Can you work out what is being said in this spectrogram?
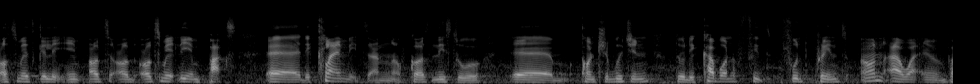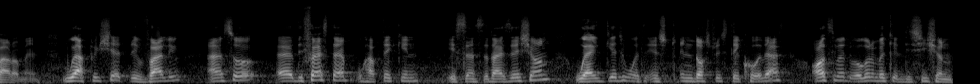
ultimately ultimately impacts uh, the climate, and of course leads to um, contributing to the carbon footprint on our environment. We appreciate the value, and so uh, the first step we have taken is sensitization. We're engaging with industry stakeholders. Ultimately, we're going to make a decision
